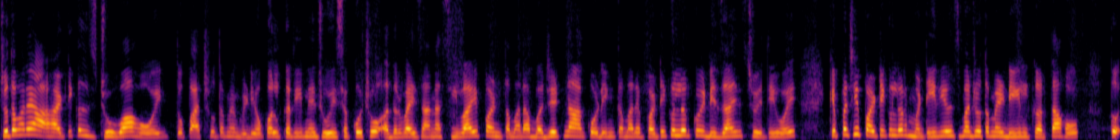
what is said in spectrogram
જો તમારે આ આર્ટિકલ્સ જોવા હોય, તો પાછું તમે વીડિયો કોલ કરીને જોઈ શકો છો. અદરવાઇઝ આના સિવાય પણ તમારા બજેટના અકોર્ડિંગ તમારે પર્ટિક્યુલર કોઈ ડિઝાઇન્સ જોઈતી હોય કે પછી પર્ટિક્યુલર મટીરિયલ્સમાં જો તમે ડીલ કરતા હો, તો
